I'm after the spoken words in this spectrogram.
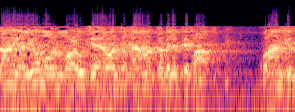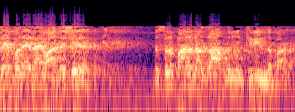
دا یوم الموعود چې او د قیامت ته بل اتفاق قران کې زې په ځای راي وعده شي د سر پار د عذاب د منکرین د پاره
